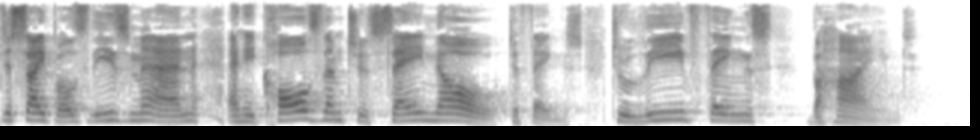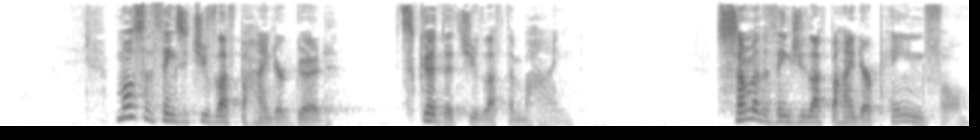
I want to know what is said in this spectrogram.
disciples, these men, and he calls them to say no to things, to leave things behind. Most of the things that you've left behind are good. It's good that you left them behind. Some of the things you left behind are painful.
